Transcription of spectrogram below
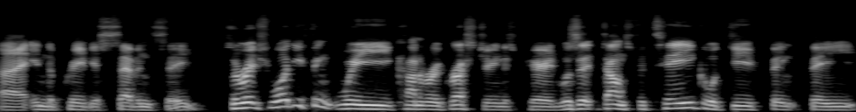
uh, in the previous 70. So, Rich, why do you think we kind of regressed during this period? Was it down to fatigue, or do you think the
